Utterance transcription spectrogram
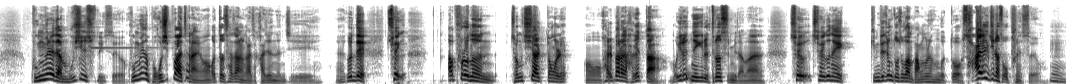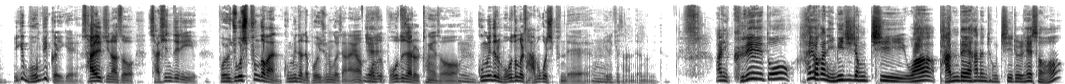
국민에 대한 무시일 수도 있어요. 국민은 보고 싶어 하잖아요. 어떤 가져 가졌는지. 예? 그런데 최 앞으로는 정치 활동을 어, 활발하게 하겠다. 뭐 이런 얘기를 들었습니다만 최, 최근에 김대중 도서관 방문한 것도 4일 지나서 오픈했어요. 음. 이게 뭡니까 이게 4일 지나서 자신들이 보여주고 싶은 것만 국민들한테 보여주는 거잖아요. 예. 보도, 보도자를 통해서 음. 국민들은 모든 걸 다 보고 싶은데 이렇게 해서는 안 되는 겁니다. 아니 그래도 하여간 이미지 정치와 반대하는 정치를 해서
